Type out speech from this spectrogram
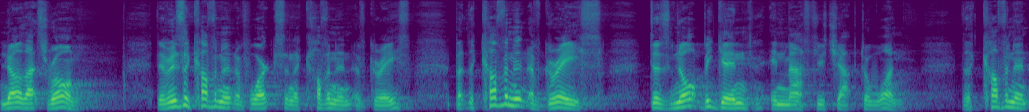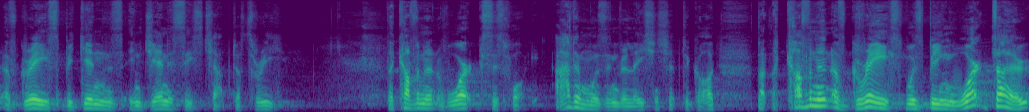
no, that's wrong. There is a covenant of works and a covenant of grace, but the covenant of grace does not begin in Matthew chapter 1. The covenant of grace begins in Genesis chapter 3. The covenant of works is what Adam was in relationship to God, but the covenant of grace was being worked out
